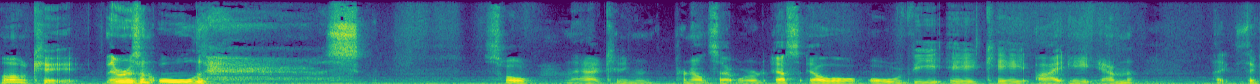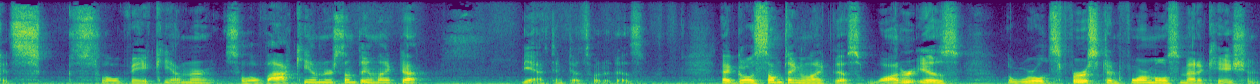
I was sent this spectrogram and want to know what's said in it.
Okay, there is an old. So, nah, I can't even pronounce that word. S L O V A K I A N. I think it's Slovakian or Slovakian or something like that. Yeah, I think that's what it is. That goes something like this Water is the world's first and foremost medication.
